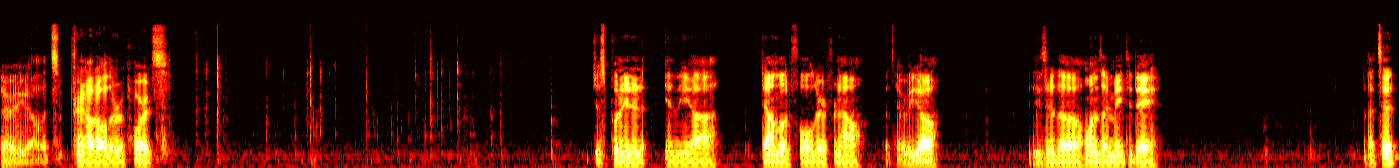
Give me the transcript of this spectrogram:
There we Let's print out all the reports. Just putting it in the uh, download folder for now. But there we go. These are the ones I made today. That's it.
